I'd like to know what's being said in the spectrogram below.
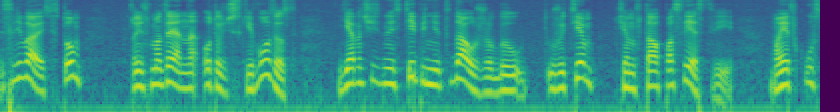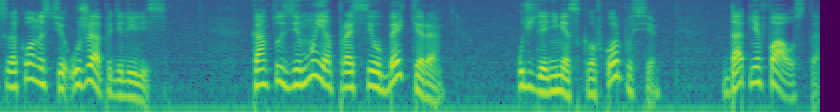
сомневаюсь в том, что несмотря на отроческий возраст, я в значительной степени тогда уже был уже тем, чем стал впоследствии. Мои вкусы и наклонности уже определились. К концу зимы я просил Беккера, учителя немецкого в корпусе, дать мне Фауста.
